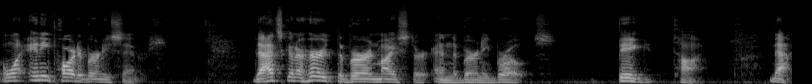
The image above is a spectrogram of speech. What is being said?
don't want any part of Bernie Sanders. That's going to hurt the Bernmeister and the Bernie Bros. Big time. Now,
